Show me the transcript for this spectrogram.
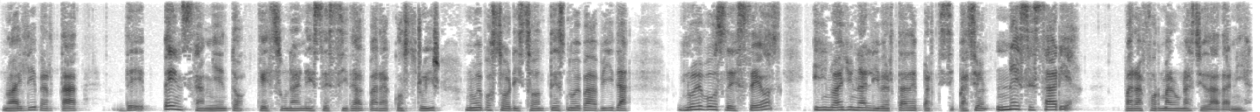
no hay libertad de pensamiento, que es una necesidad para construir nuevos horizontes, nueva vida, nuevos deseos, y no hay una libertad de participación necesaria para formar una ciudadanía.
